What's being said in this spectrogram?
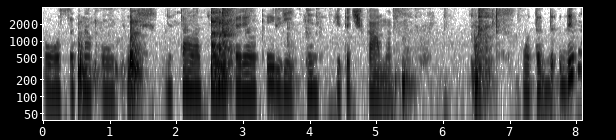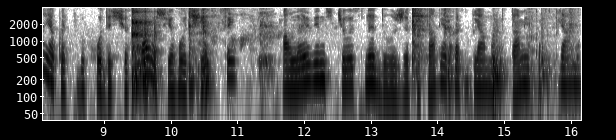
посуд на кухні, дістала свої тарілки літні з квіточками. От, дивно якось виходить, що ставиш його чистий, але він щось не дуже. То там якась пляма, то там якась пляма.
